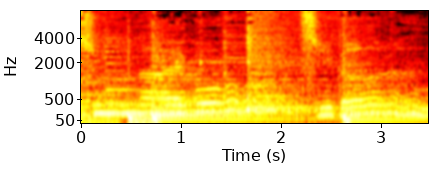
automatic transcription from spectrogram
曾爱过几个人？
